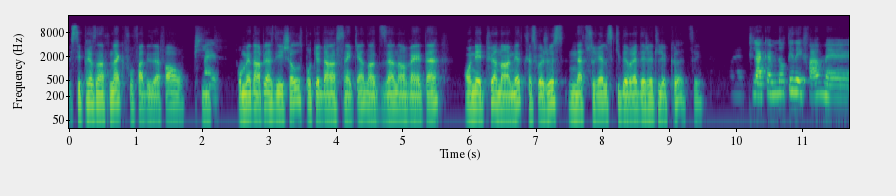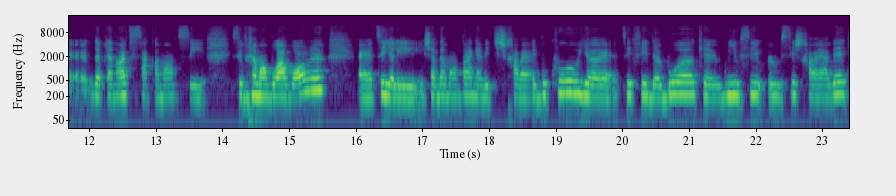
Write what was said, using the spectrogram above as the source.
c'est présentement qu'il faut faire des efforts, puis pour mettre en place des choses pour que dans 5 ans, dans 10 ans, dans 20 ans, on ait pu en mettre, que ce soit juste naturel, ce qui devrait déjà être le cas. Tu sais. Puis la communauté des femmes euh, de plein air, ça commence, c'est vraiment beau à voir. Là. Euh, il y a les, chefs de montagne avec qui je travaille beaucoup. Il y a Filles de bois, que oui, aussi, eux aussi, je travaille avec.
